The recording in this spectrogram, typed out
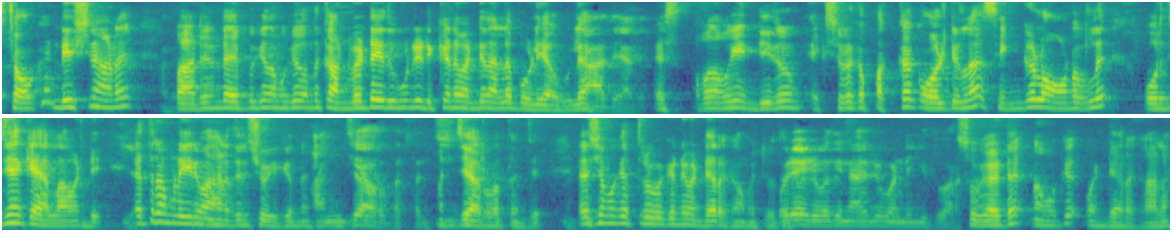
സ്റ്റോക്ക് കണ്ടീഷൻ ആണ്. പ്ലാറ്റിനം ടൈപ്പ് നമുക്ക് ഒന്ന് കൺവേർട്ട് ചെയ്തുകൊണ്ട് എടുക്കേണ്ട വണ്ടി നല്ല പൊളിയാവൂല. അതെ അതെ. യെസ് അപ്പോൾ നമുക്ക് ഇന്റീരിയറും എക്സ്റ്റീരിയറും ഒക്കെ പക്ക ക്വാളിറ്റി ഉള്ള സിംഗിൾ ഓണറിൽ ഒറിജിനൽ കേരള വണ്ടി. എത്ര നമ്മൾ ഈ വാഹനത്തിന് ചോദിക്കുന്നത് അഞ്ച് അറുപത്തഞ്ച് അഞ്ച് അറുപത്തഞ്ച് ഏകദേശം നമുക്ക് എത്ര രൂപയ്ക്ക് വണ്ടി ഇറക്കാൻ പറ്റും ഒരു എഴുപതിനായിരം രൂപ ഉണ്ടെങ്കിൽ സുഖമായിട്ട് നമുക്ക് വണ്ടി ഇറക്കാം. അല്ലേ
